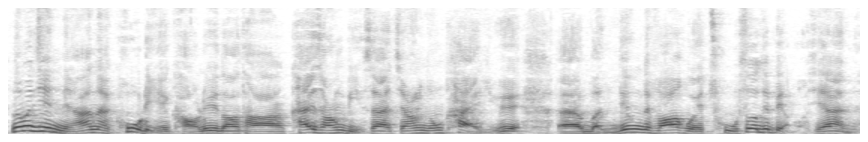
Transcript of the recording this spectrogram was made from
那么今年呢，库里考虑到他开场比赛这样一种开局，呃，稳定的发挥、出色的表现呢，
